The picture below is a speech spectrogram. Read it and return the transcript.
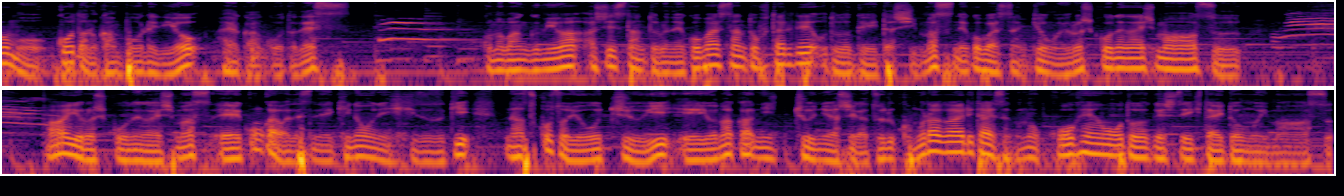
どうも、コータの漢方レディオ、早川コータです。この番組はアシスタントの猫林さんと2人でお届けいたします。猫林さん、今日もよろしくお願いします。はい、よろしくお願いします。えー今回はですね、昨日に引き続き、夏こそ要注意、えー夜中日中に足がつる小村帰り対策の後編をお届けしていきたいと思います。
